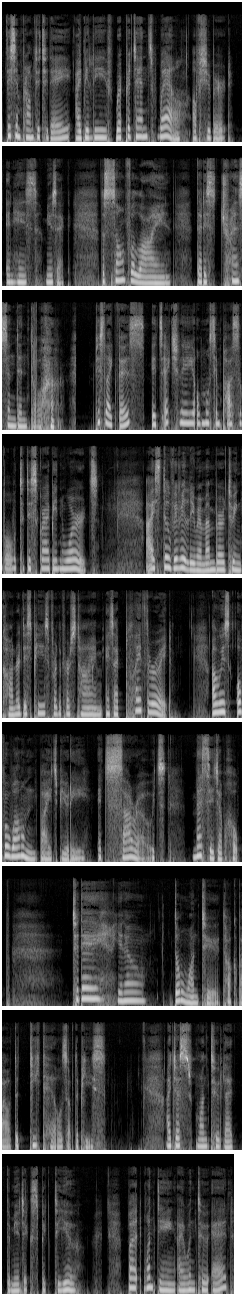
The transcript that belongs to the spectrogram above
This impromptu today, I believe, represents well of Schubert and his music. The songful line that is transcendental. Piece like this, it's actually almost impossible to describe in words. I still vividly remember to encounter this piece for the first time as I played through it. I was overwhelmed by its beauty, its sorrow, its message of hope. Today, you know, don't want to talk about the details of the piece. I just want to let the music speak to you. But one thing I want to add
